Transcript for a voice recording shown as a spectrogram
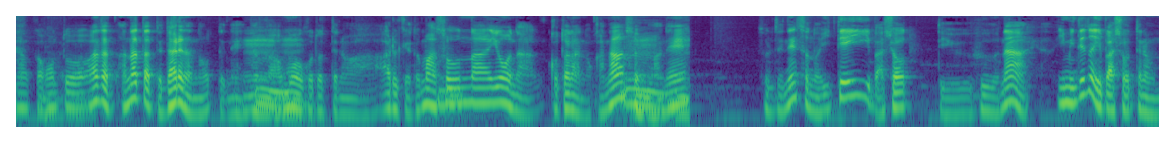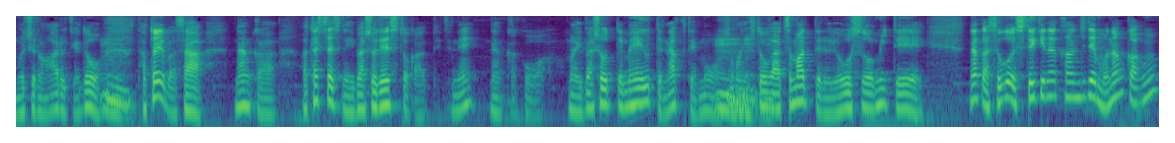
なんか本当あなた、あなたって誰なのってね、なんか思うことってのはあるけど、まあそんなようなことなのかな、うん。それはね。それでね、そのいていい場所っていう風な意味での居場所ってのももちろんあるけど、うん。例えばさ、なんか、私たちの居場所ですとかって言ってね、なんかこう、まあ居場所って銘打ってなくてもうん、そこに人が集まってる様子を見て、なんかすごい素敵な感じでも、なんか、ん？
